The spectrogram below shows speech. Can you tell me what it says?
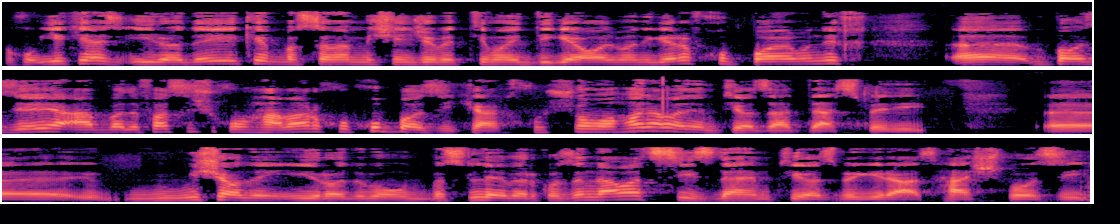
خب یکی از ایرادایی که مثلا میشه اینجا به تیمای دیگه آلمانی گرفت. خب بایر مونیخ بازی های اول فصلش خب همه رو خوب خوب بازی کرد. خب شماها نباید امتیازات دست بدید. میشه حالا این ایراده به اون مثل لورکوزن نباید 13 امتیاز بگیره از 8 بازی.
